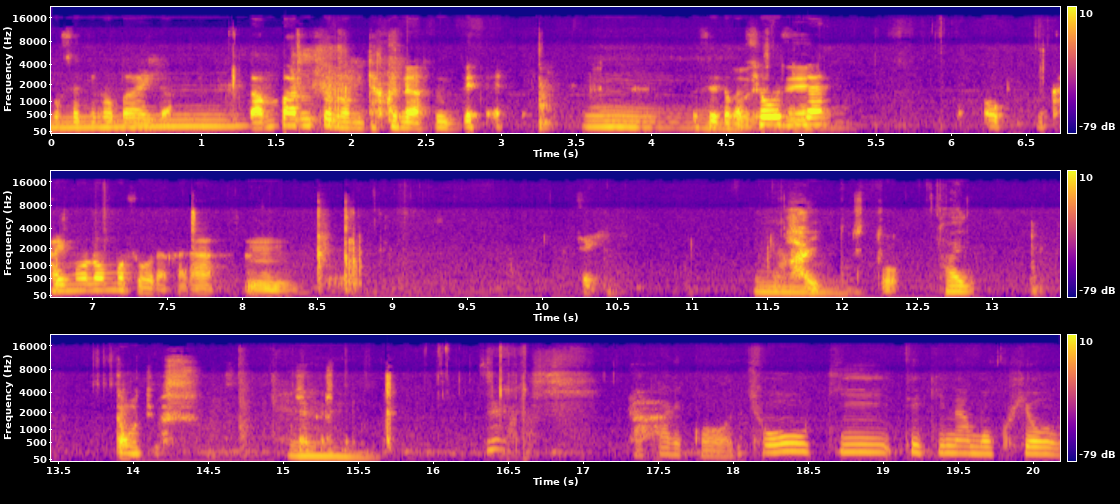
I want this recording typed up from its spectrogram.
お酒の場合がうん頑張ると飲みたくなるんで、うん。それとか消費が、お買い物もそうだから、うん、ぜひ。うんはい、ちょっとはい。頑張ってみます。やっぱりこう長期的な目標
